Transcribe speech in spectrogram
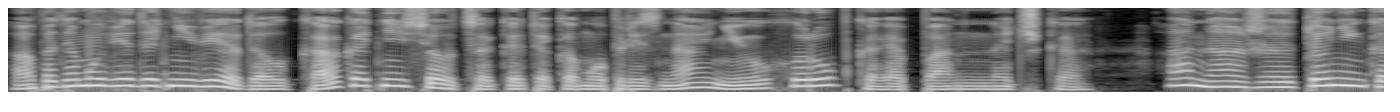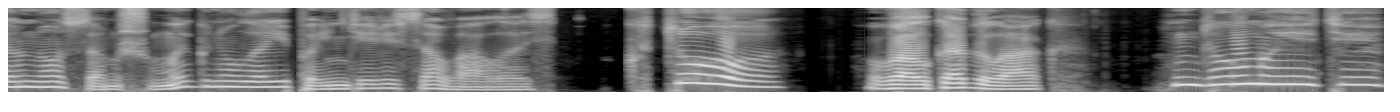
а потому ведать не ведал, как отнесется к этому признанию хрупкая панночка. Она же тоненько носом шмыгнула и поинтересовалась. «Кто?» «Волкодлак». «Думаете,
